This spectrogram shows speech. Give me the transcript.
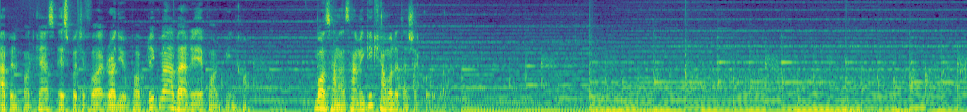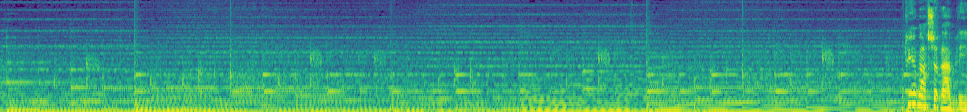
Apple Podcast، Spotify، Radio Public و بقیه Podbean ها. باز هم از همگی کمال تشکر دارم. توی بخش قبلی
